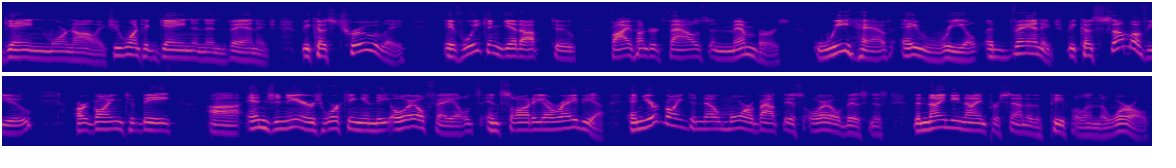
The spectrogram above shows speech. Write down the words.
gain more knowledge. You want to gain an advantage because truly, if we can get up to 500,000 members, we have a real advantage because some of you are going to be uh, engineers working in the oil fields in Saudi Arabia. And you're going to know more about this oil business than 99% of the people in the world.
